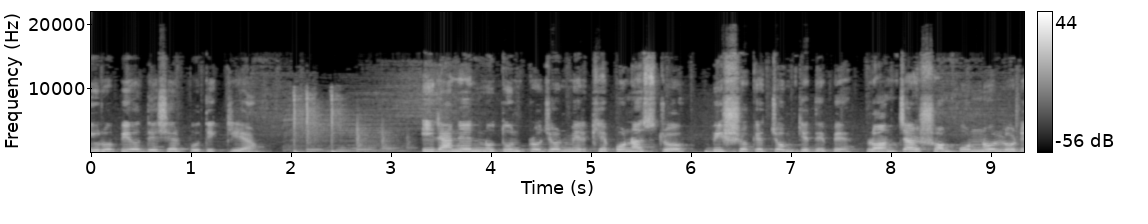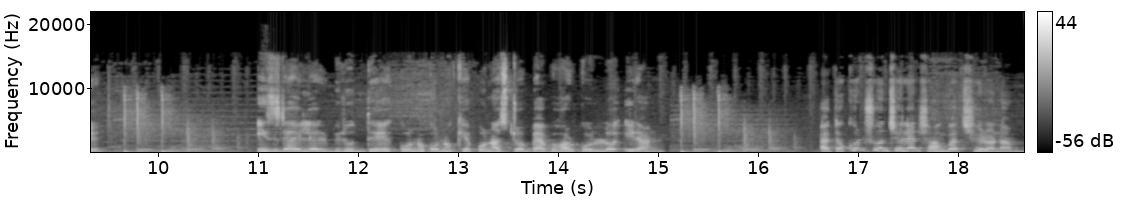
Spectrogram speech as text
ইউরোপীয় দেশের প্রতিক্রিয়া। ইরানের নতুন প্রজন্মের ক্ষেপণাস্ত্র বিশ্বকে চমকে দেবে। লঞ্চার সম্পূর্ণ লোডেড। ইসরায়েলের বিরুদ্ধে কোনো কোনো ক্ষেপণাস্ত্র ব্যবহার করল ইরান। এতক্ষণ শুনছিলেন সংবাদ শিরোনাম।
